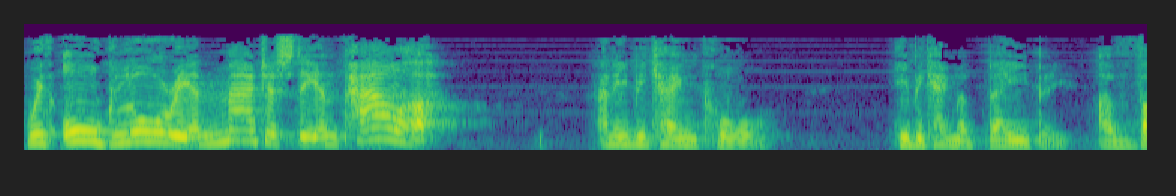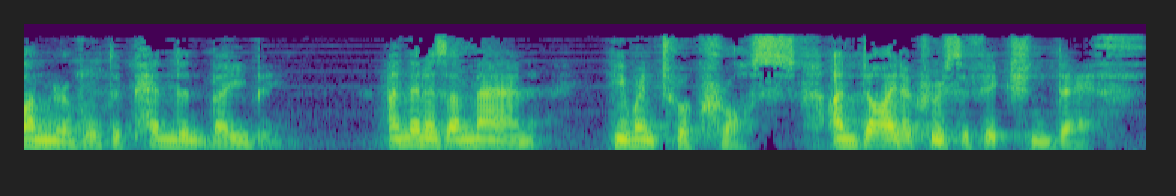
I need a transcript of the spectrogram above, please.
with all glory and majesty and power. And he became poor. He became a baby, a vulnerable, dependent baby. And then as a man, he went to a cross and died a crucifixion death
